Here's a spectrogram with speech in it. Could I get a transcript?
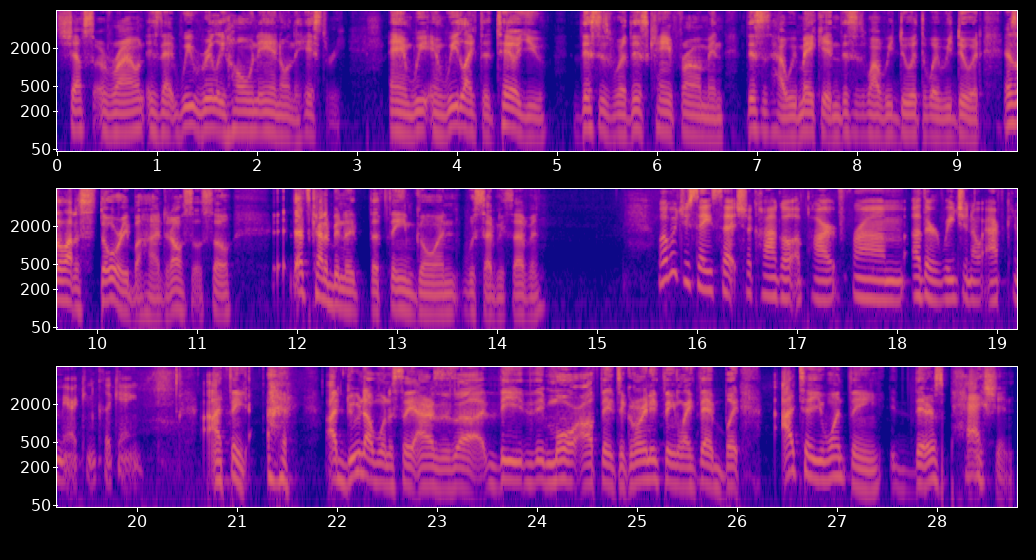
chefs around is that we really hone in on the history, and we and we like to tell you this is where this came from and this is how we make it and this is why we do it the way we do it. There's a lot of story behind it also. So that's kind of been a, the theme going with 77. What would you say set Chicago apart from other regional African American cooking? I think I do not want to say ours is uh, the the more authentic or anything like that, but I tell you one thing: there's passion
